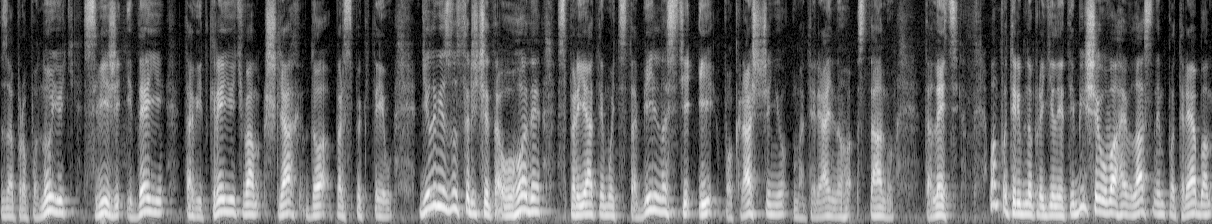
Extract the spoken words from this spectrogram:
запропонують свіжі ідеї та відкриють вам шлях до перспектив. Ділові зустрічі та угоди сприятимуть стабільності і покращенню матеріального стану. Талець, вам потрібно приділити більше уваги власним потребам.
